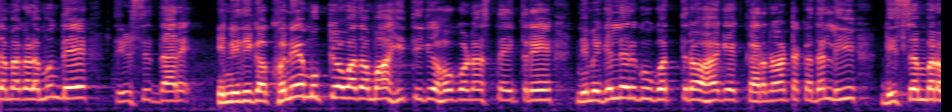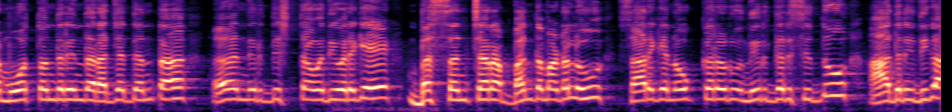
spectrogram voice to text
ಮಾಧ್ಯಮಗಳ ಮುಂದೆ ತಿಳಿಸಿದ್ದಾರೆ. ಇನ್ನಿದೀಗ ಕೊನೆ ಮುಖ್ಯವಾದ ಮಾಹಿತಿಗೆ ಹೋಗೋಣ ಸ್ನೇಹಿತರೆ, ನಿಮಗೆಲ್ಲರಿಗೂ ಗೊತ್ತಿರೋ ಹಾಗೆ ಕರ್ನಾಟಕದಲ್ಲಿ ಡಿಸೆಂಬರ್ ಮೂವತ್ತೊಂದರಿಂದ ರಾಜ್ಯಾದ್ಯಂತ ಅನಿರ್ದಿಷ್ಟ ಅವಧಿವರೆಗೆ ಬಸ್ ಸಂಚಾರ ಬಂದ್ ಮಾಡಲು ಸಾರಿಗೆ ನೌಕರರು ನಿರ್ಧರಿಸಿದ್ದು, ಆದರೆ ಇದೀಗ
